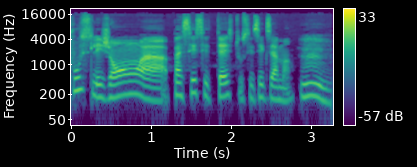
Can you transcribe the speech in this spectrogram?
pousse les gens à passer ces tests ou ces examens? Hmm.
